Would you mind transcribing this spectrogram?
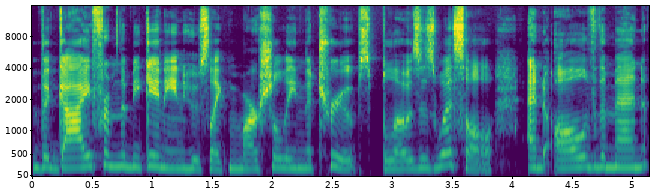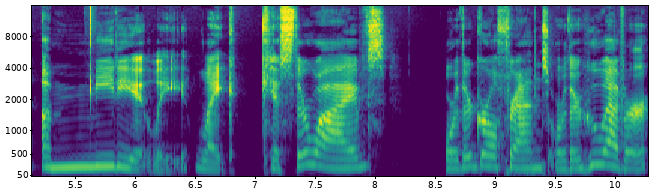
the guy from the beginning who's like marshaling the troops blows his whistle and all of the men immediately like kiss their wives or their girlfriends or their whoever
